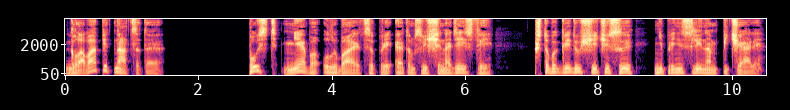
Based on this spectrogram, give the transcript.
Глава 15. Пусть небо улыбается при этом священнодействии, чтобы грядущие часы не принесли нам печали.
